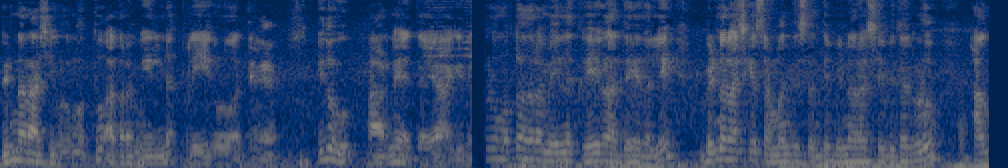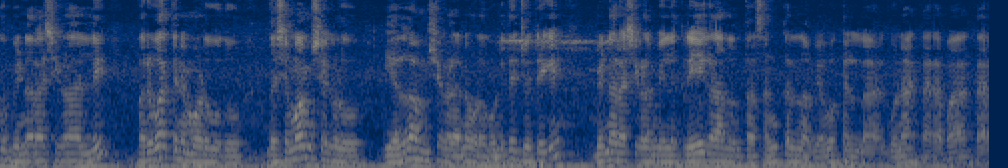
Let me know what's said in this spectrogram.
ಭಿನ್ನ ರಾಶಿಗಳು ಮತ್ತು ಅದರ ಮೇಲಿನ ಕ್ರಿಯೆಗಳು ಅಧ್ಯಾಯ ಇದು ಆರನೇ ಅಧ್ಯಾಯ ಆಗಿದೆ. ಮತ್ತು ಅದರ ಮೇಲಿನ ಕ್ರಿಯೆಗಳ ಅಧ್ಯಾಯದಲ್ಲಿ ಭಿನ್ನ ರಾಶಿಗೆ ಸಂಬಂಧಿಸಿದಂತೆ ಭಿನ್ನ ರಾಶಿಯ ವಿಧಗಳು ಹಾಗೂ ಭಿನ್ನ ರಾಶಿಗಳಲ್ಲಿ ಪರಿವರ್ತನೆ ಮಾಡುವುದು, ದಶಮಾಂಶಗಳು, ಈ ಎಲ್ಲ ಅಂಶಗಳನ್ನು ಒಳಗೊಂಡಿದೆ. ಜೊತೆಗೆ ಭಿನ್ನ ರಾಶಿಗಳ ಮೇಲಿನ ಕ್ರಿಯೆಗಳಾದಂಥ ಸಂಕಲನ, ವ್ಯವಕಲನ, ಗುಣಾಕಾರ, ಭಾಗಾಕಾರ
